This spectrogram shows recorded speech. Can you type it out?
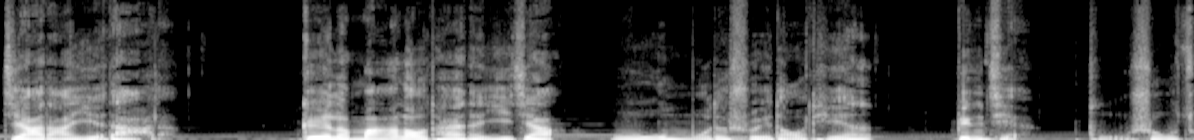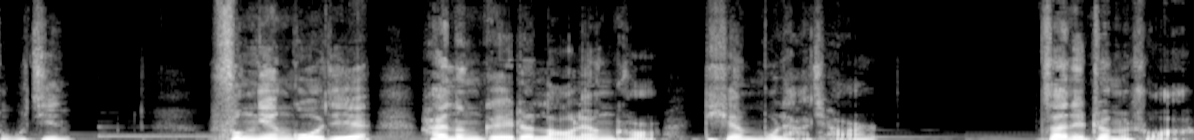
家大业大的，给了马老太太一家五亩的水稻田，并且不收租金。逢年过节还能给这老两口填补俩钱儿，咱得这么说啊，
